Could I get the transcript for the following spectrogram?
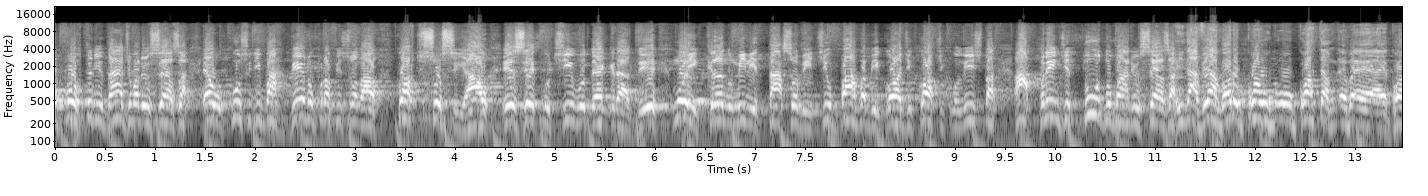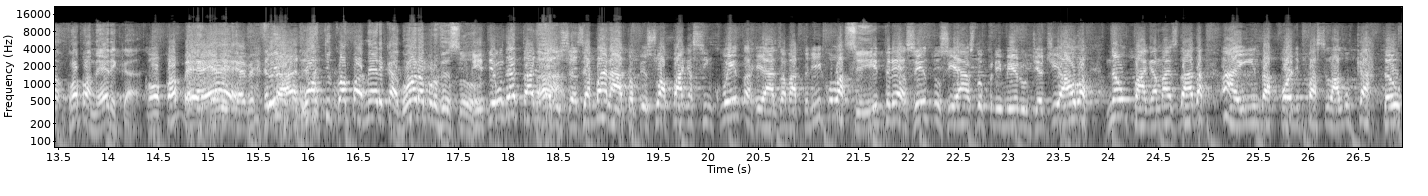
oportunidade, Mário César. É o curso de barbeiro profissional, corte social, executivo degradê, moicano, militar, sovitil, barba, bigode, corte com lista. Aprende tudo, Mário César. Ainda vem agora o, o, o corte, é, é, Co- Copa América. Copa América, é, Vem verdade. o corte Copa América agora, professor. E tem um detalhe, Ah. Mário César, é barato. A pessoa paga 50 reais a matrícula e 300 reais no primeiro dia de aula, não paga mais nada, ainda pode parcelar no cartão.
